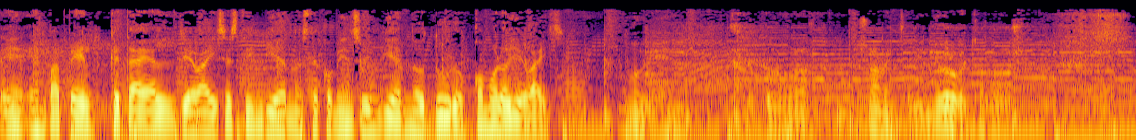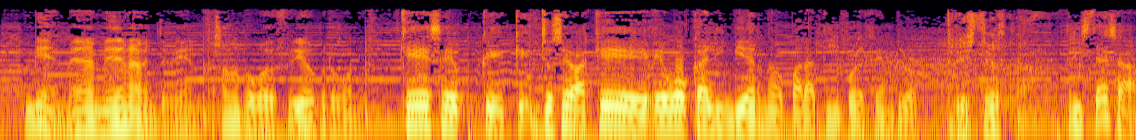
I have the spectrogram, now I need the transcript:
en, en papel, ¿qué tal lleváis este invierno, este comienzo de invierno duro? ¿Cómo lo lleváis? Muy bien. Personalmente bien. Yo creo que todos. Bien, me- medianamente bien. Pasando un poco de frío, pero bueno. ¿Qué es, eh, qué- qué- Joseba, qué evoca el invierno para ti, por ejemplo? Tristeza. ¿Tristeza?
